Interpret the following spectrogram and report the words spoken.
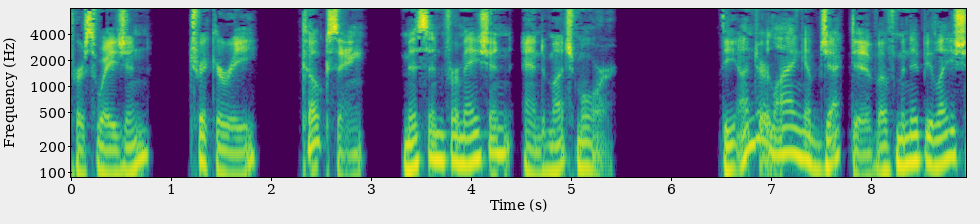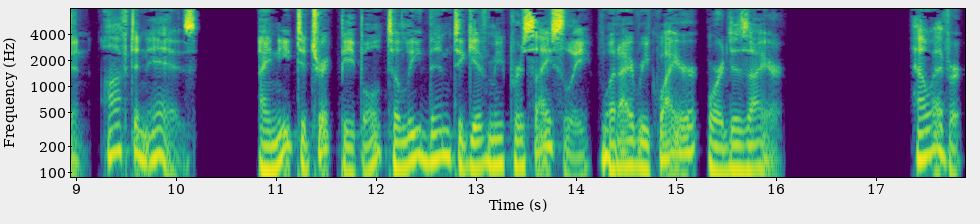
persuasion, trickery, coaxing, misinformation, and much more. The underlying objective of manipulation often is, I need to trick people to lead them to give me precisely what I require or desire. However,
